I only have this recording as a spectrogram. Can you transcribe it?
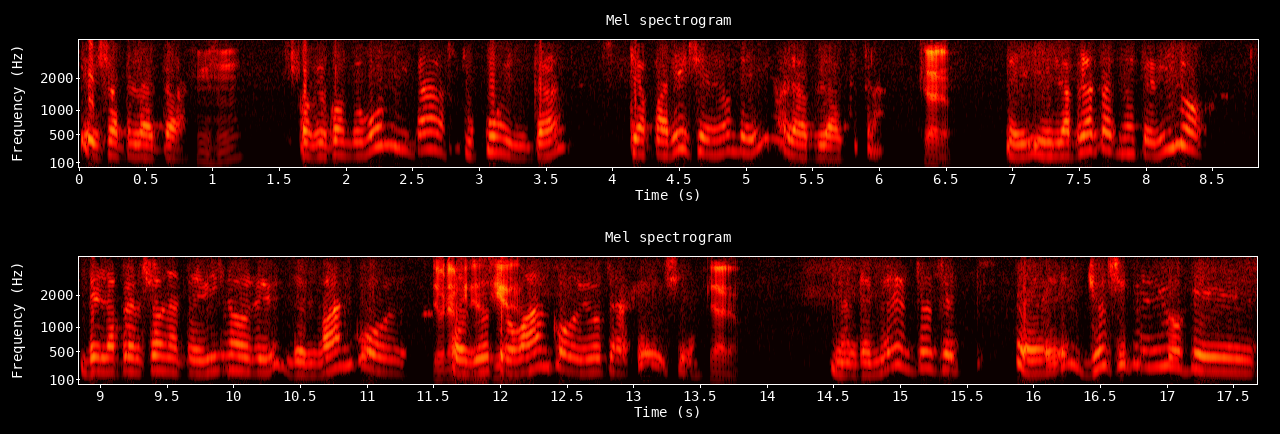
esa plata. Porque cuando vos mirás tu cuenta, te aparece de dónde vino la plata. Claro. Eh, y la plata no te vino de la persona te vino del banco de o de otro banco o de otra agencia. Claro. ¿Me entendés? Entonces, eh, yo siempre digo que eh,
